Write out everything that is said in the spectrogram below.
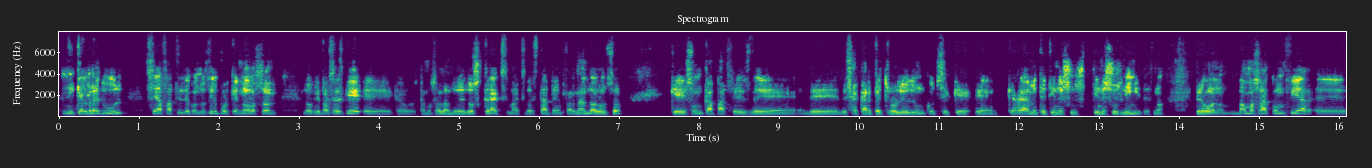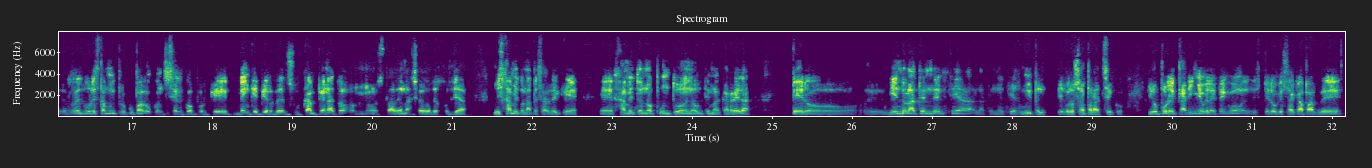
ni que el Red Bull sea fácil de conducir, porque no lo son. Lo que pasa es que, estamos hablando de dos cracks, Max Verstappen, Fernando Alonso, que son capaces de, sacar petróleo de un coche que, realmente tiene sus, tiene sus límites. ¿no? Pero bueno, vamos a confiar. Eh, Red Bull está muy preocupado con Checo porque ven que pierde su campeonato. No está demasiado lejos ya Luis Hamilton, a pesar de que eh, Hamilton no puntuó en la última carrera. Pero eh, viendo la tendencia, la tendencia es muy peligrosa para Checo. Yo, por el cariño que le tengo, espero que sea capaz de,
